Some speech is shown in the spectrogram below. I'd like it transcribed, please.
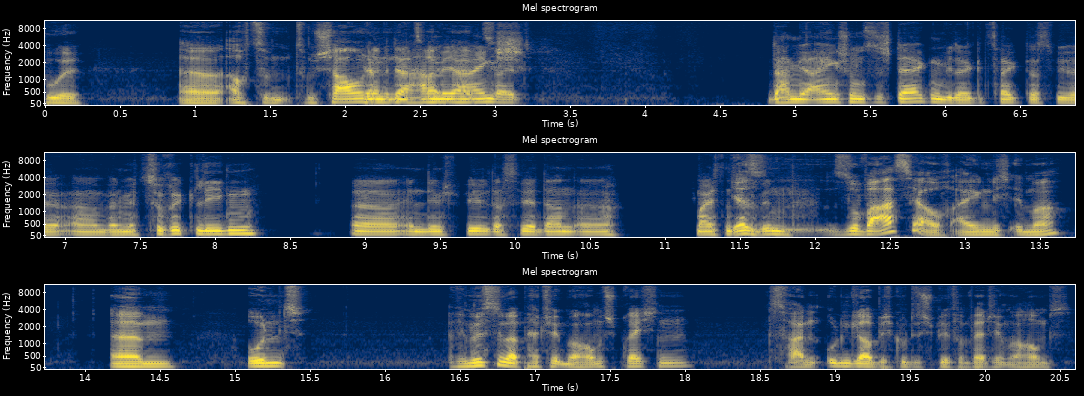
cool. Äh, auch zum, zum Schauen Ja, da haben wir ja eigentlich-. Da haben wir eigentlich schon unsere Stärken wieder gezeigt, dass wir, äh, wenn wir zurückliegen äh, in dem Spiel, dass wir dann äh, meistens Ja, so, gewinnen. so war es ja auch eigentlich immer. Ähm, und wir müssen über Patrick Mahomes sprechen. Das war ein unglaublich gutes Spiel von Patrick Mahomes.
